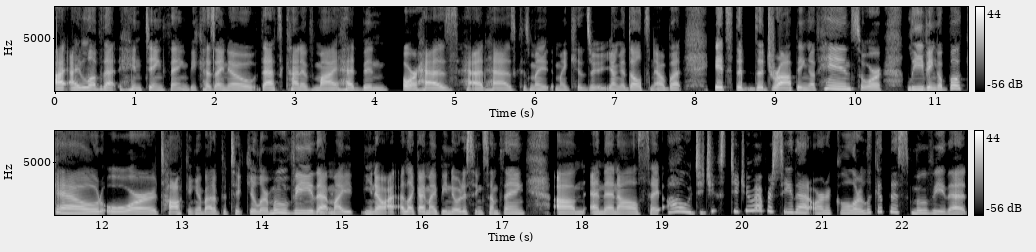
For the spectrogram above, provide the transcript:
I, I love that hinting thing because I know that's kind of my, had been or has had has because my my kids are young adults now but it's the the dropping of hints or leaving a book out or talking about a particular movie that might you know I, like i might be noticing something um, and then i'll say oh did you did you ever see that article or look at this movie that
